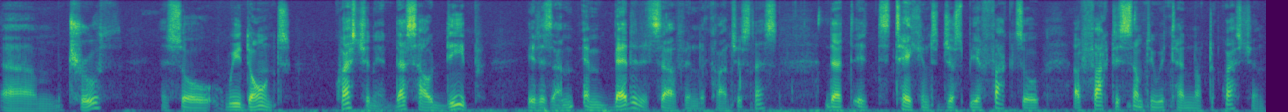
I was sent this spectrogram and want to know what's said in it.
um, truth. So we don't question it. That's how deep it has embedded itself in the consciousness that it's taken to just be a fact. So a fact is something we tend not to question.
